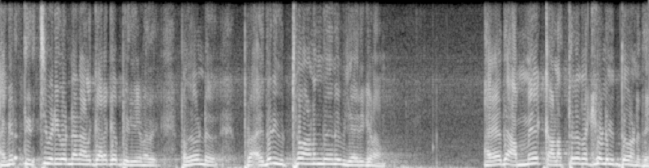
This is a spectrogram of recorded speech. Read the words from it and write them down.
അങ്ങനെ തിരിച്ച് വെടികൊണ്ടാണ് ആൾക്കാരൊക്കെ പിരിയണത്. അപ്പം അതുകൊണ്ട് ഇതൊരു യുദ്ധമാണെന്ന് തന്നെ വിചാരിക്കണം. അതായത് അമ്മയെ കളത്തിലിറക്കിയുള്ള യുദ്ധമാണിത്.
